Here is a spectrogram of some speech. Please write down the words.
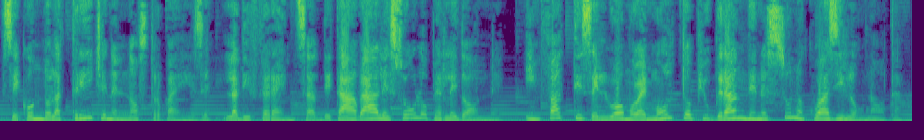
Secondo l'attrice nel nostro paese la differenza d'età vale solo per le donne, infatti se l'uomo è molto più grande nessuno quasi lo nota.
